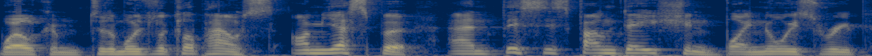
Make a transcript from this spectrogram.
Welcome to the Modular Clubhouse. I'm Jesper, and this is Foundation by Noise Reap.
